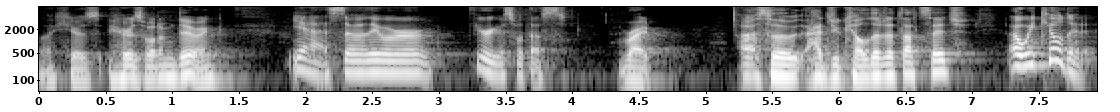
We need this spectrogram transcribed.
Like, here's here's what I'm doing. Yeah, so they were furious with us. Right. Uh, so had you killed it at that stage? Oh, we killed it.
